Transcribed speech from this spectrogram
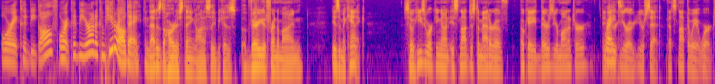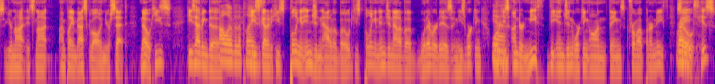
or it could be golf, or it could be you're on a computer all day. And that is the hardest thing, honestly, because a very good friend of mine is a mechanic. So he's working on. It's not just a matter of okay, there's your monitor, Right. You're, you're you're set. That's not the way it works. You're not. It's not. I'm playing basketball and you're set. No, he's he's having to All over the place. He's got. A, he's pulling an engine out of a boat. He's pulling an engine out of a whatever it is, and he's working, or Yeah. he's underneath the engine working on things from up underneath. So Right. his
